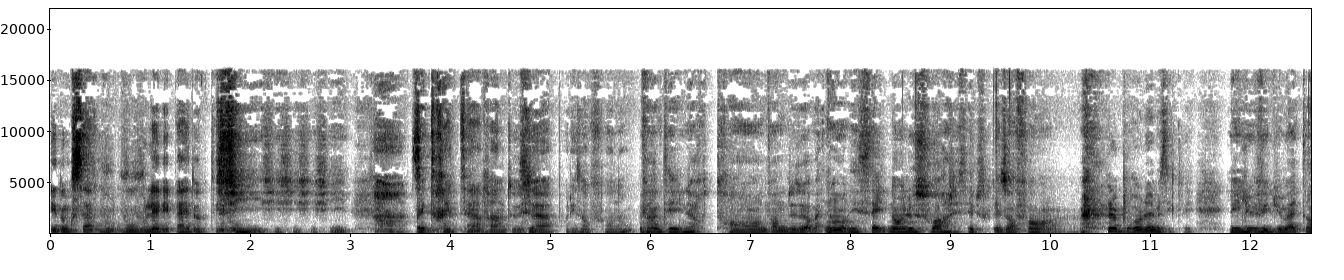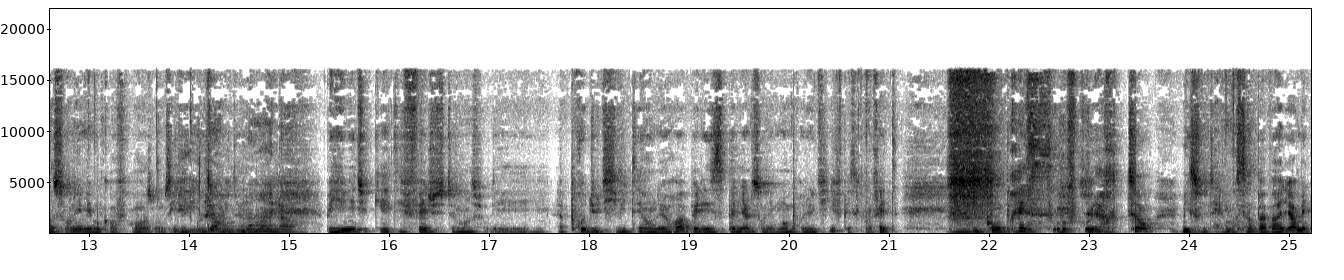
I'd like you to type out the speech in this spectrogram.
Et donc ça, vous vous, vous l'avez pas adopté Si, si, si, si, si. c'est bah, très tard, 22 heures pour les enfants, non? 21h30, 22h. Bah, nous, on essaye. Non, le soir, j'essaie parce que les enfants. Euh, le problème, c'est que les, les, levées du matin sont les mêmes qu'en France. Donc, si ils dorment moins alors? Mais il y a une étude qui a été faite justement sur les, la productivité en Europe et les Espagnols sont les moins productifs parce qu'en fait, ils compressent leur temps. Mais ils sont tellement sympas par ailleurs. Mais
